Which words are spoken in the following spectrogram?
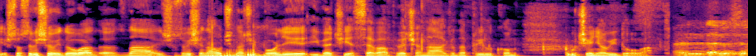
I što se više ovih dova e, zna i što se više nauči znači bolje i veći je sevap veća nagrada prilikom učenja ovih dova. Andalusam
